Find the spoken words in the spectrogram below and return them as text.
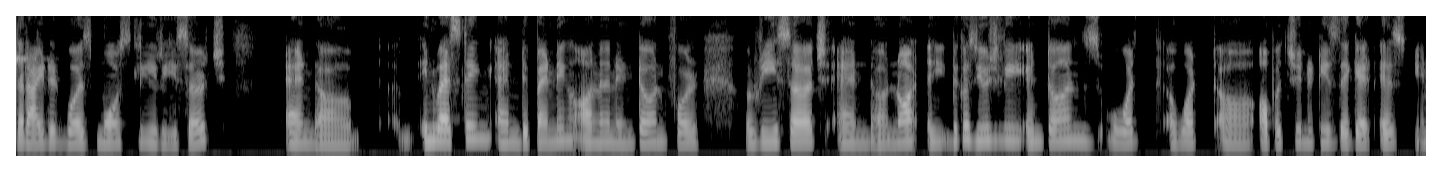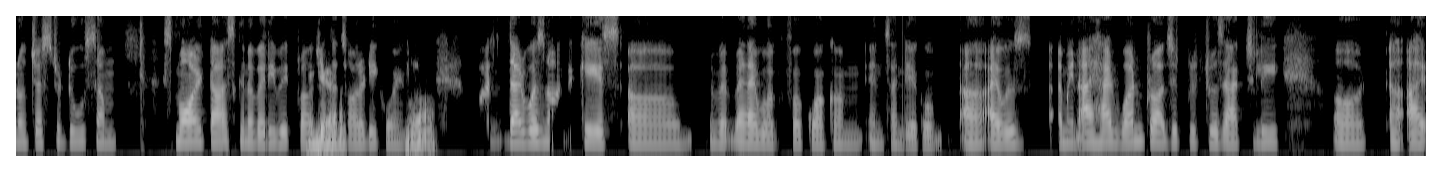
that I did was mostly research and uh, investing and depending on an intern for research and uh, not because usually interns what uh, what uh, opportunities they get is you know just to do some small task in a very big project Yeah, that's already going on yeah. But that was not the case uh, when I worked for Qualcomm in San Diego. Uh, I was, I mean, I had one project which was actually, uh, uh, I,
